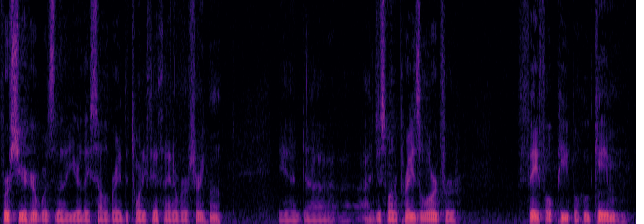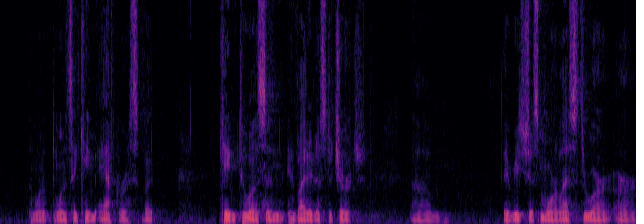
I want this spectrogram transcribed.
first year here was the year they celebrated the 25th anniversary. Hmm. And uh, I just want to praise the Lord for faithful people who came, I don't want to say came after us, but came to us and invited us to church. Um, they reached us more or less through our, our,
